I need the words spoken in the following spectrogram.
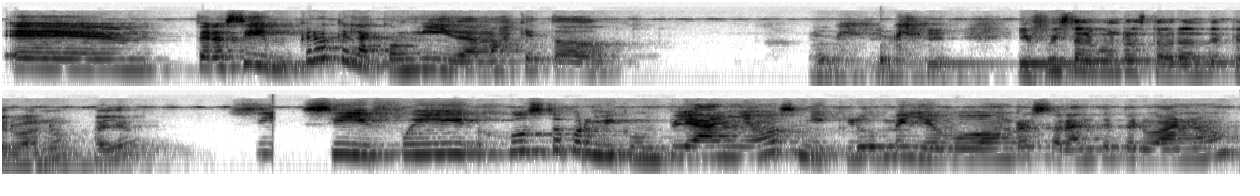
Eh, pero sí, creo que la comida más que todo. Okay, ¿Y fuiste a algún restaurante peruano allá? Sí, fui justo por mi cumpleaños. Mi club me llevó a un restaurante peruano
